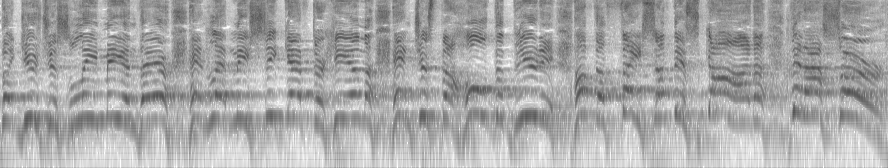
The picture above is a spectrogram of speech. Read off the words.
but you just leave me in there and let me seek after Him and just behold the beauty of the face of this God that I serve.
